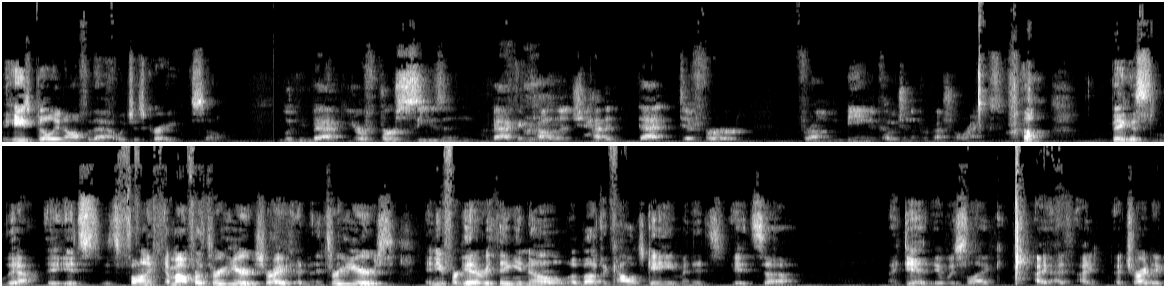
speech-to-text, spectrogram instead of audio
he's building off of that, which is great. So, looking back, your first season back at college, how did that differ from being a coach in the professional ranks? biggest yeah it's it's funny i'm out for three years right three years and you forget everything you know about the college game and it's it's uh i did. It was like i i i tried to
